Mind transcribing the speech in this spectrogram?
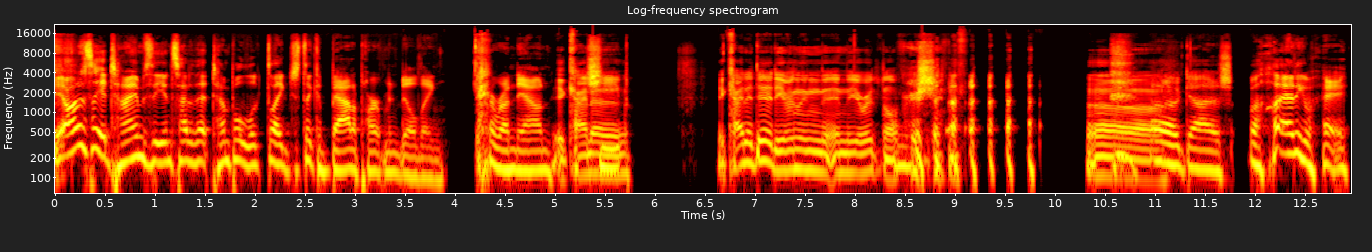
Yeah, honestly, at times the inside of that temple looked like just like a bad apartment building, kind of run down. It kind of it kind of did even in, in the original version. uh, oh gosh. Well, anyway,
